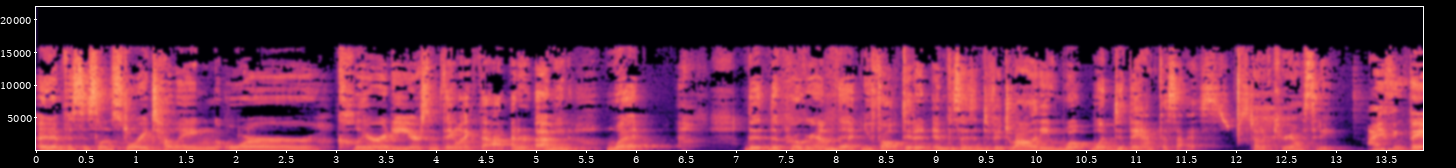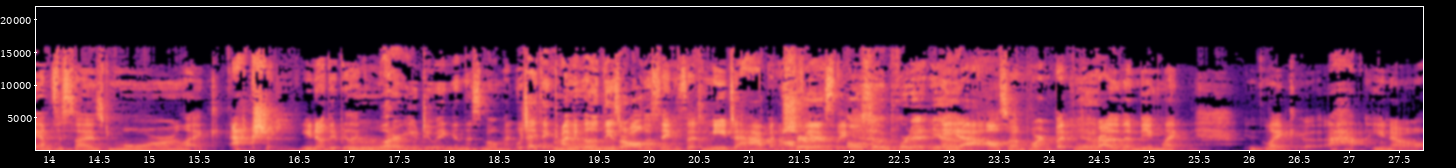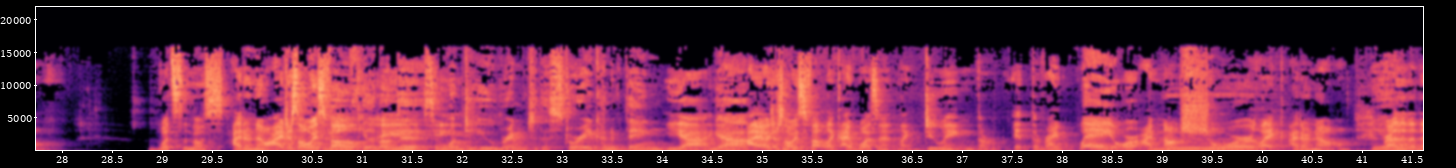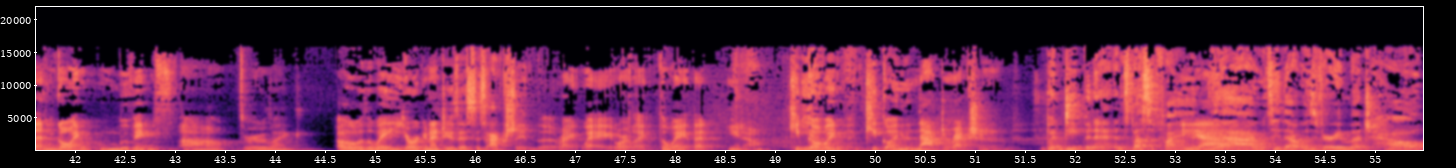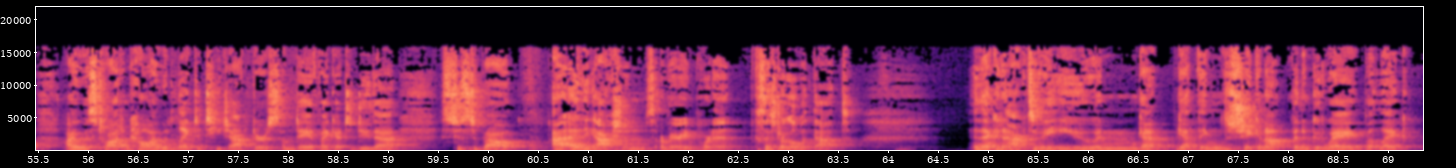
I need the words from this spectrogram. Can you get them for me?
an emphasis on storytelling or clarity or something like that. I don't, I mean, what, the, the program that you felt didn't emphasize individuality, what, what did they emphasize? Just out of curiosity. I think they emphasized more like action. You know, they'd be like, Mm. what are you doing in this moment? Which I think, I mean, those, these are all the things that need to happen, obviously. Sure. Also important. Yeah. yeah, also important. But Yeah. rather than being like, like, uh, you know, what's the most, I don't know. I just always How felt. do you feel about this and what do you bring to the story kind of thing? Yeah, yeah, Yeah. I just always felt like I wasn't like doing the it the right way, or I'm not Mm. sure. Like I don't know. Rather than going moving uh, through like, oh, the way you're gonna do this is actually the right way, or like the way that you know keep Yeah. going, keep going in that direction. But deepen it and specify it. Yeah. Yeah, I would say that was very much how I was taught and how I would like to teach actors someday if I get to do that. It's just about, I, I think actions are very important because I struggle with that. And that can activate you and get, get things shaken up in a good way. But like,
